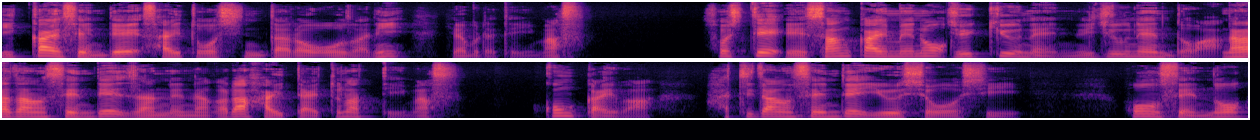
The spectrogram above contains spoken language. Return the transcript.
1回戦で斎藤慎太郎王座に敗れています。そして3回目の19年20年度は7段戦で残念ながら敗退となっています。今回は8段戦で優勝し、本戦の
